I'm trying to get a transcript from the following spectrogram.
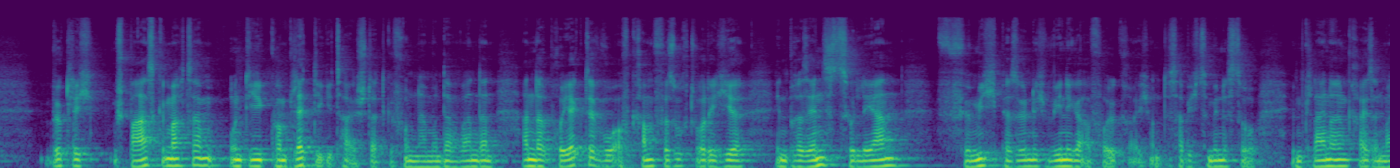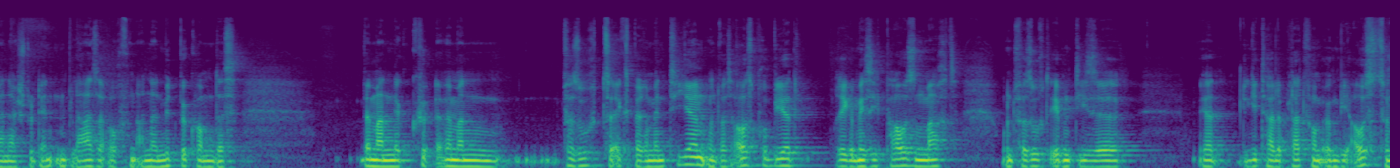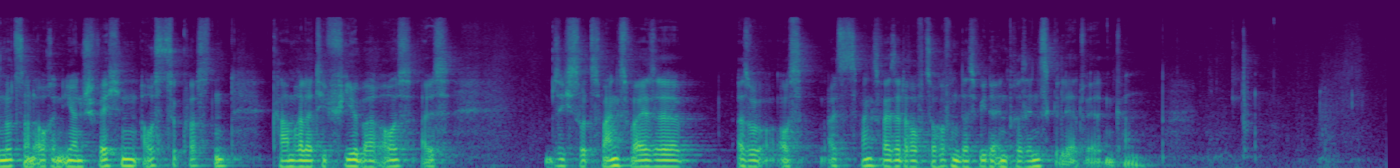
wirklich Spaß gemacht haben und die komplett digital stattgefunden haben. Und da waren dann andere Projekte, wo auf Krampf versucht wurde, hier in Präsenz zu lernen, für mich persönlich weniger erfolgreich. Und das habe ich zumindest so im kleineren Kreis in meiner Studentenblase auch von anderen mitbekommen, dass wenn man, eine, wenn man versucht zu experimentieren und was ausprobiert, regelmäßig Pausen macht und versucht eben diese ja, digitale Plattform irgendwie auszunutzen und auch in ihren Schwächen auszukosten, kam relativ viel bei raus, als sich so zwangsweise, also aus, als zwangsweise darauf zu hoffen, dass wieder in Präsenz gelehrt werden kann.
